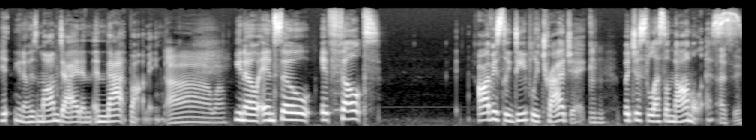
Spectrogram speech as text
hi- you know, his mom died in, in that bombing. Ah. Wow. you know and so it felt obviously deeply tragic but just less anomalous. I see.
